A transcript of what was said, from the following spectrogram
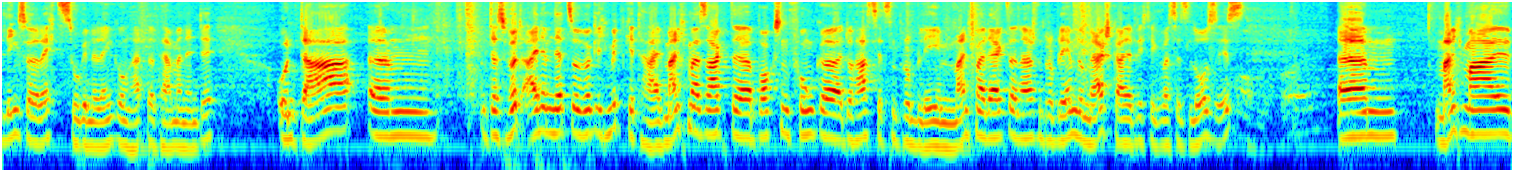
Links- oder Rechtszug in der Lenkung hat, eine permanente. Und da, ähm, das wird einem nicht so wirklich mitgeteilt. Manchmal sagt der Boxenfunker, du hast jetzt ein Problem. Manchmal denkt er, du hast ein Problem, du merkst gar nicht richtig, was jetzt los ist. Ähm, manchmal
